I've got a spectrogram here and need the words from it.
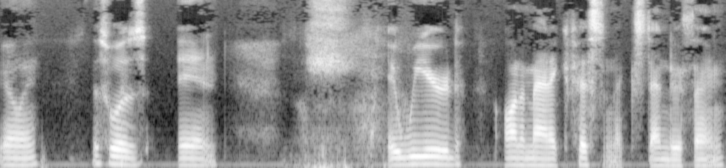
going. This was in a weird automatic piston extender thing.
